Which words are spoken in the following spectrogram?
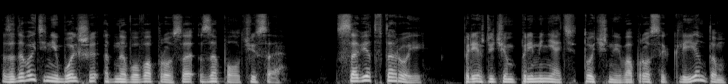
задавайте не больше одного вопроса за полчаса. Совет второй. Прежде чем применять точные вопросы к клиентам,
